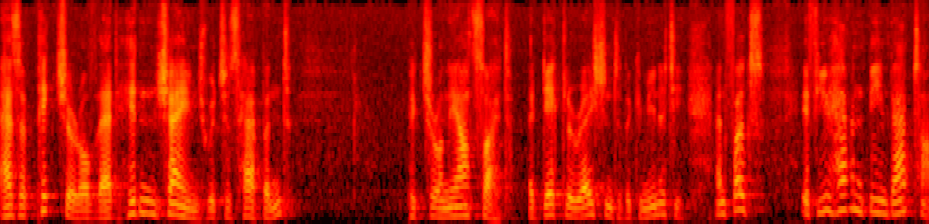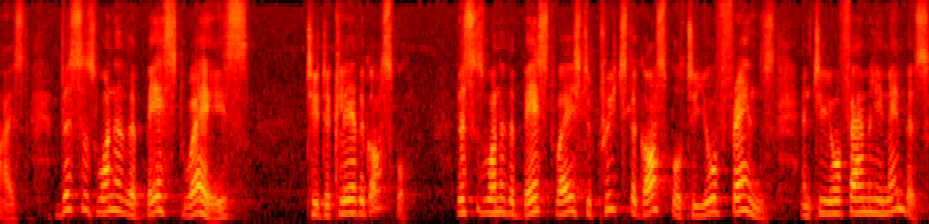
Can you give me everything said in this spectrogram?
as a picture of that hidden change which has happened. Picture on the outside, a declaration to the community. And folks, if you haven't been baptized, this is one of the best ways to declare the gospel. This is one of the best ways to preach the gospel to your friends and to your family members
